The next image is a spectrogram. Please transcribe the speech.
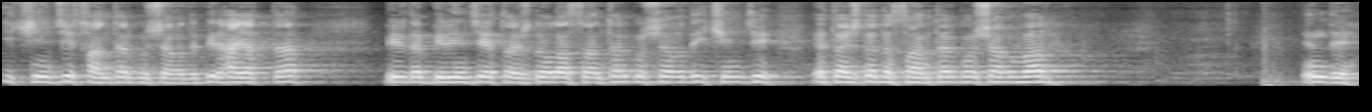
ikinci santer koşağıdır. Bir hayatta bir de birinci etajda olan santer koşağıdır. İkinci etajda da santer koşağı var. Şimdi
